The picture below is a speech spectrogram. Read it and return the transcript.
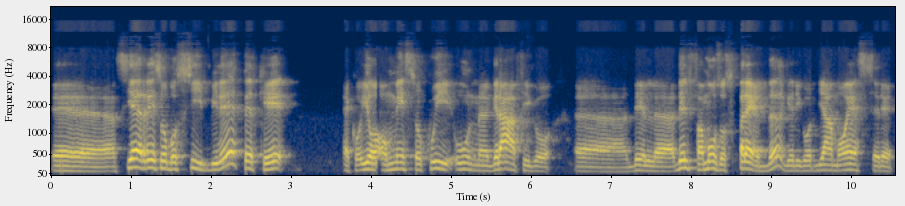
Eh, si è reso possibile perché, ecco, io ho messo qui un grafico eh, del, del, famoso spread, che ricordiamo essere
